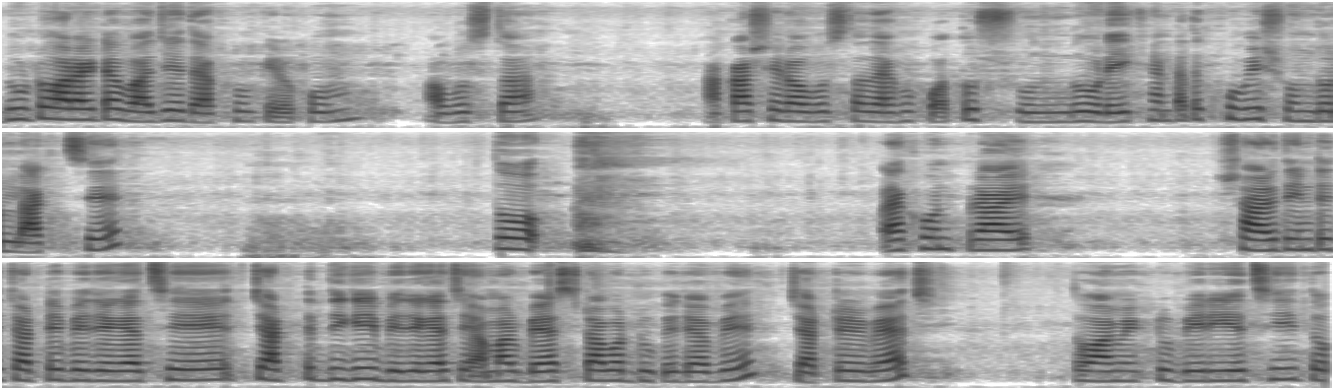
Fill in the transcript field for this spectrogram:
দুটো আড়াইটা বাজে, দেখো কীরকম অবস্থা। আকাশের অবস্থা দেখো কত সুন্দর। এইখানটাতে খুবই সুন্দর লাগছে। তো এখন প্রায় সাড়ে তিনটে, চারটে বেজে গেছে। চারটের দিকেই বেজে গেছে। আমার ব্যাচটা আবার ঢুকে যাবে, চারটের ব্যাচ। তো আমি একটু বেরিয়েছি তো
